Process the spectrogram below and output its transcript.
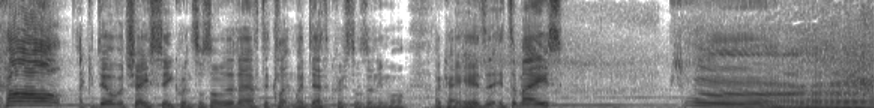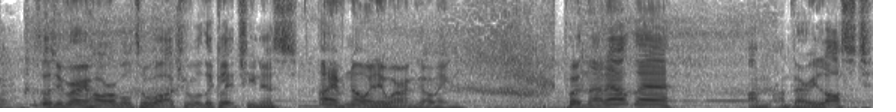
Carl! I can deal with a chase sequence as long as I don't have to collect my death crystals anymore. Okay, it's a, it's a maze. This must be very horrible to watch with all the glitchiness. I have no idea where I'm going. Putting that out there, I'm, I'm very lost.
